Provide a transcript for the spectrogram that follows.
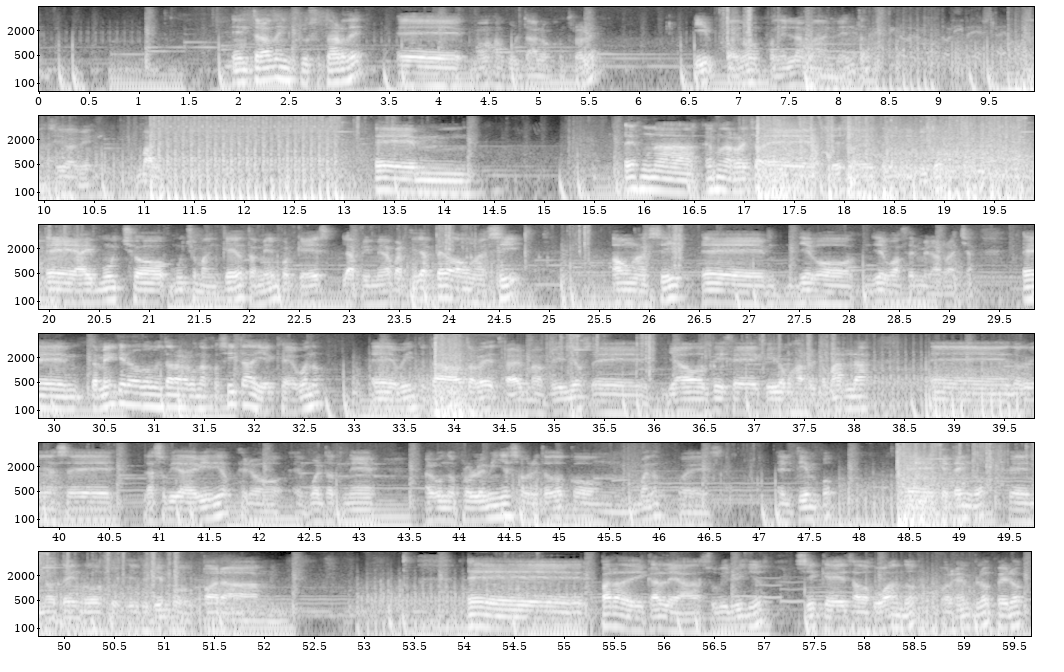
He entrado incluso tarde. Eh, vamos a ocultar los controles. Y podemos ponerla más lenta. Así va bien. Vale. Em, es una es una racha de, eso, de eh, hay mucho mucho manqueo también porque es la primera partida, pero aún así, aún así eh, llego, llego a hacerme la racha. Em, también quiero comentar algunas cositas y es que bueno, eh, voy a intentar otra vez traer más vídeos. ya os dije que íbamos a retomarla eh, lo que viene a ser la subida de vídeos, pero he vuelto a tener algunos problemillas, sobre todo con, bueno, pues el tiempo eh, que tengo, que no tengo suficiente tiempo para eh, para dedicarle a subir vídeos. Sí que he estado jugando, por ejemplo, pero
